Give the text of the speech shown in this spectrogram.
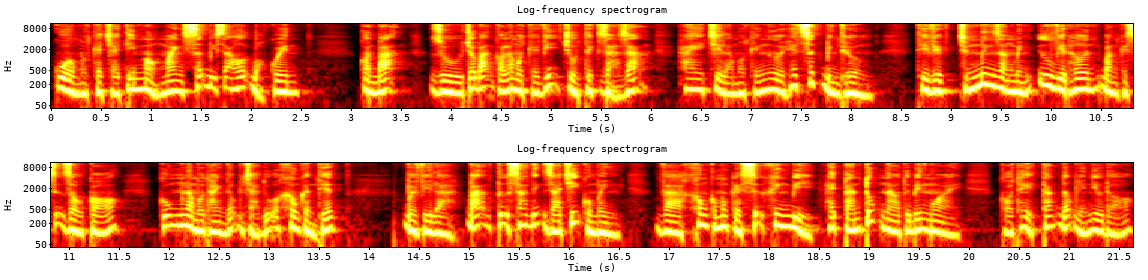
của một cái trái tim mỏng manh sợ bị xã hội bỏ quên. Còn bạn, dù cho bạn có là một cái vị chủ tịch giả dạng hay chỉ là một cái người hết sức bình thường, thì việc chứng minh rằng mình ưu việt hơn bằng cái sự giàu có cũng là một hành động trả đũa không cần thiết. Bởi vì là bạn tự xác định giá trị của mình và không có một cái sự khinh bỉ hay tán tụng nào từ bên ngoài có thể tác động đến điều đó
